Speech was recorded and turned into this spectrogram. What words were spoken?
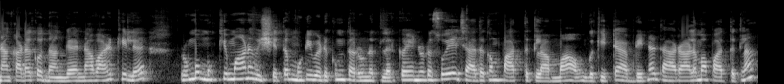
நான் கடக்கம் தாங்க. நான் வாழ்க்கையில் ரொம்ப முக்கியமான விஷயத்த முடிவெடுக்கும் தருணத்தில் இருக்கேன். என்னோட சுய ஜாதகம் பார்த்துக்கலாமா உங்ககிட்ட அப்படின்னா தாராளமாக பார்த்துக்கலாம்.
